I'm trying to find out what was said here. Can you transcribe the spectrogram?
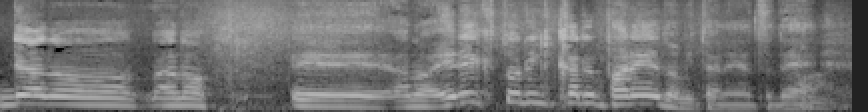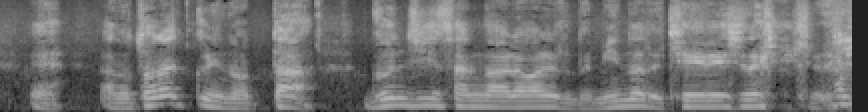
であのあの、えー、あのエレクトリカルパレードみたいなやつで、はい、えあのトラックに乗った軍人さんが現れるんでみんなで敬礼しなきゃいけないっ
